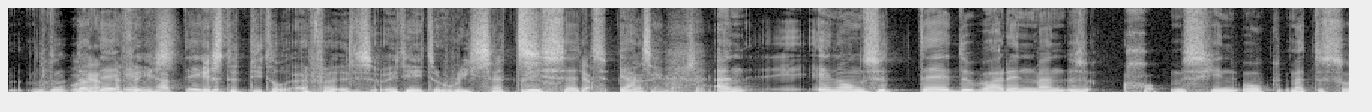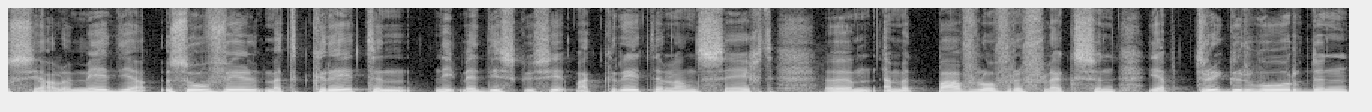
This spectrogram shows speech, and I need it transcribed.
bedoel, dat hij ingaat eerst, tegen... Eerst de titel. Even, het heet Reset. Reset, ja. ja. zeg maar, en in onze tijden waarin men, god, misschien ook met de sociale media, zoveel met kreten, niet meer discussieert, maar kreten lanceert, um, en met Pavlov-reflexen. Je hebt triggerwoorden,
